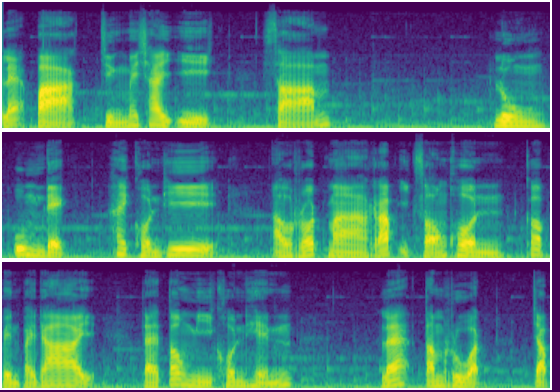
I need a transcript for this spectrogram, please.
และปากจึงไม่ใช่อีก 3. ลุงอุ้มเด็กให้คนที่เอารถมารับอีกสองคนก็เป็นไปได้ แต่ต้องมีคนเห็น และตำรวจจับ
